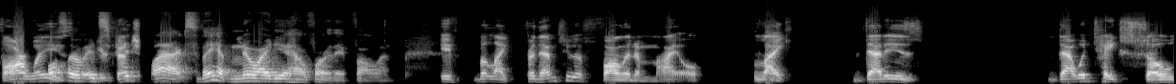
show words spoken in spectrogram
far away also, it's You're pitch black, so they have no idea how far they've fallen. if but like for them to have fallen a mile like that is that would take so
